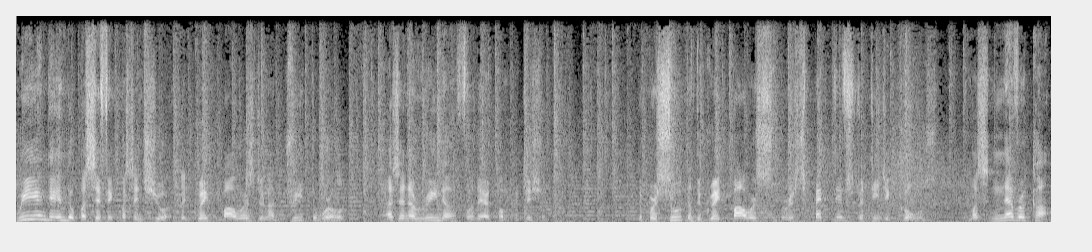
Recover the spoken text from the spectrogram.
We in the Indo-Pacific must ensure that great powers do not treat the world as an arena for their competition. The pursuit of the great powers' respective strategic goals must never come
